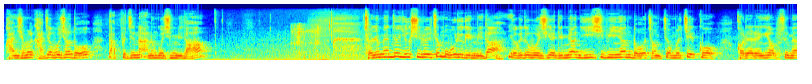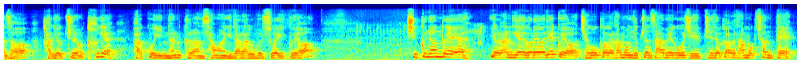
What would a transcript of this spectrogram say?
관심을 가져보셔도 나쁘지는 않은 곳입니다. 전용 면적 61.56입니다. 여기도 보시게 되면 22년도 정점을 찍고 거래량이 없으면서 가격 조정을 크게 받고 있는 그런 상황이다라고 볼 수가 있고요. 19년도에 11개 거래가 됐고요. 최고가가 3억 6,450, 최저가가 3억 1,100.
